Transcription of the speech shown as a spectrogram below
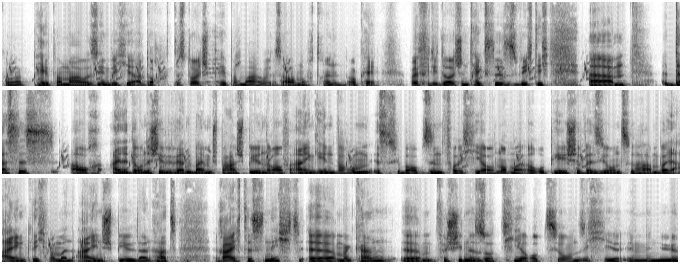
guck mal, Paper Mario sehen wir hier. Ah doch, das deutsche Paper Mario ist auch noch drin. Okay, weil für die deutschen Texte ist es wichtig. Ähm, das ist auch einer der Unterschiede. Wir werden beim Sparspielen darauf eingehen, warum ist es überhaupt sinnvoll, hier auch nochmal europäische Versionen zu haben, weil eigentlich, wenn man ein Spiel dann hat, reicht es nicht. Äh, man kann ähm, verschiedene Sortieroptionen sich hier im Menü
